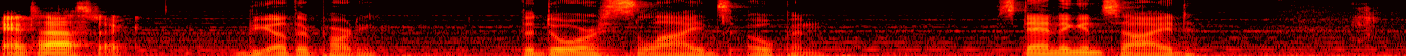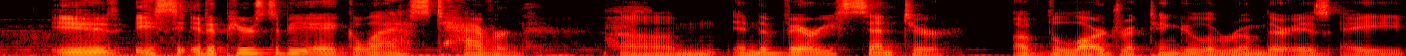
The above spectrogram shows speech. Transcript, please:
Fantastic. The other party. The door slides open. Standing inside is, is it appears to be a glass tavern. Um, in the very center of the large rectangular room, there is a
